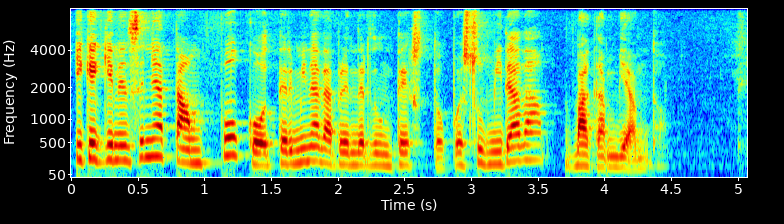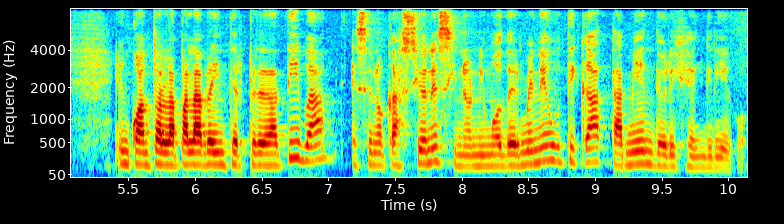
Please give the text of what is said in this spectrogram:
y que quien enseña tampoco termina de aprender de un texto, pues su mirada va cambiando. En cuanto a la palabra interpretativa, es en ocasiones sinónimo de hermenéutica, también de origen griego.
